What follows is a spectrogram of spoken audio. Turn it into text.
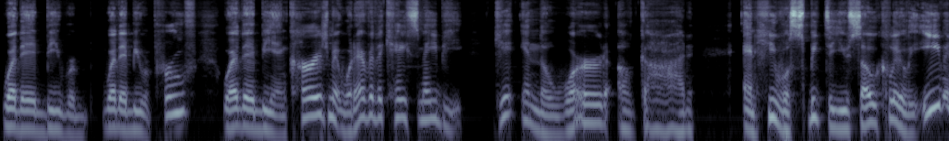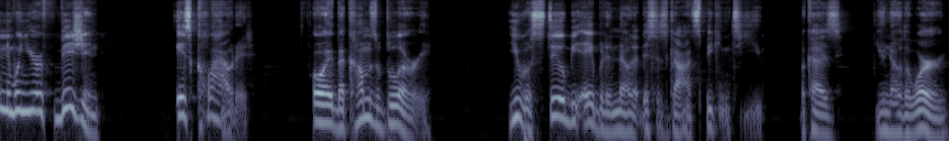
whether it be re- whether it be reproof, whether it be encouragement, whatever the case may be. Get in the word of God and he will speak to you so clearly, even when your vision is clouded or it becomes blurry, you will still be able to know that this is God speaking to you because you know the word,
